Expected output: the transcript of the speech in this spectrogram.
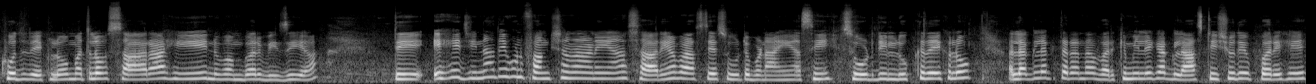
ਖੁਦ ਦੇਖ ਲਓ, ਮਤਲਬ ਸਾਰਾ ਹੀ ਨਵੰਬਰ ਬਿਜ਼ੀ ਆ। ਤੇ ਇਹ ਜਿਨ੍ਹਾਂ ਦੇ ਹੁਣ ਫੰਕਸ਼ਨ ਆਣੇ ਆ, ਸਾਰਿਆਂ ਵਾਸਤੇ ਸੂਟ ਬਣਾਏ ਅਸੀਂ। ਸੂਟ ਦੀ ਲੁੱਕ ਦੇਖ ਲਓ, ਅਲੱਗ-ਅਲੱਗ ਤਰ੍ਹਾਂ ਦਾ ਵਰਕ ਮਿਲੇਗਾ। ਗਲਾਸ ਟਿਸ਼ੂ ਦੇ ਉੱਪਰ ਇਹ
